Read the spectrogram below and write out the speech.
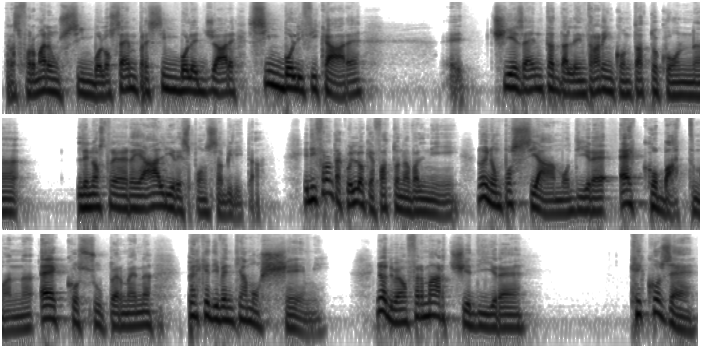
trasformare un simbolo, sempre simboleggiare, simbolificare, eh, ci esenta dall'entrare in contatto con le nostre reali responsabilità. E di fronte a quello che ha fatto Navalny, noi non possiamo dire ecco Batman, ecco Superman, perché diventiamo scemi. Noi dobbiamo fermarci e dire che cos'è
